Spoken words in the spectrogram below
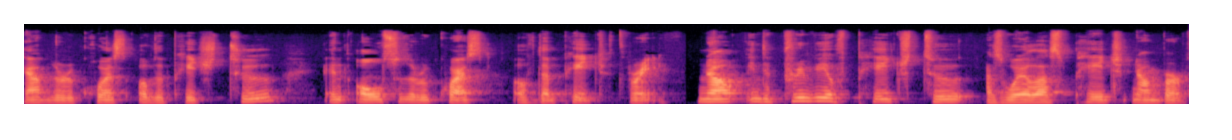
have the request of the page 2 and also the request of the page 3. Now, in the preview of page 2 as well as page number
